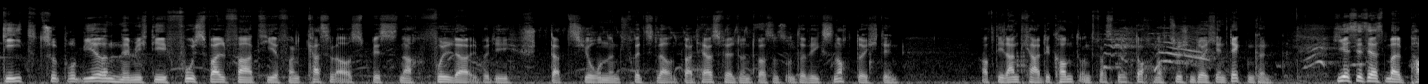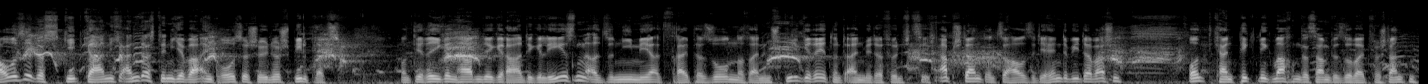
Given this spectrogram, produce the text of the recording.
geht zu probieren, nämlich die Fußballfahrt hier von Kassel aus bis nach Fulda über die Stationen Fritzlar und Bad Hersfeld und was uns unterwegs noch durch den auf die Landkarte kommt und was wir doch noch zwischendurch entdecken können. Hier ist jetzt erstmal Pause, das geht gar nicht anders, denn hier war ein großer, schöner Spielplatz. Und die Regeln haben wir gerade gelesen, also nie mehr als drei Personen auf einem Spielgerät und 1,50 Meter Abstand und zu Hause die Hände wieder waschen und kein Picknick machen, das haben wir soweit verstanden.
